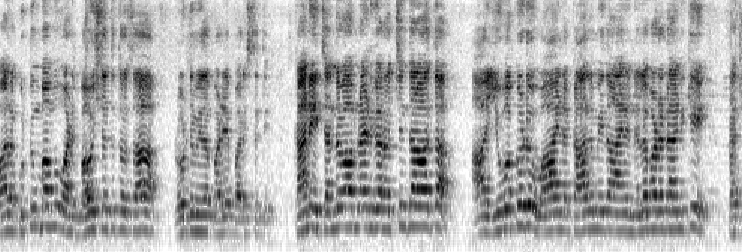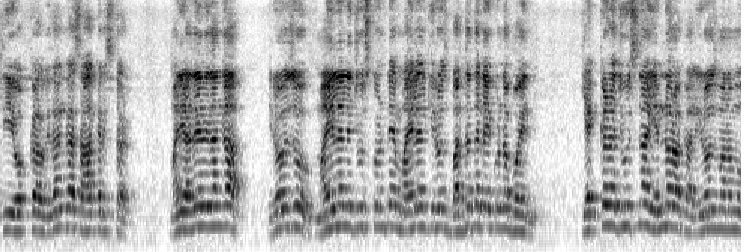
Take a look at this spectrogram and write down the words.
వాళ్ళ కుటుంబము వాడి భవిష్యత్తుతో సహా రోడ్డు మీద పడే పరిస్థితి. కానీ చంద్రబాబు నాయుడు గారు వచ్చిన తర్వాత ఆ యువకుడు ఆయన కాళ్ళ మీద ఆయన నిలబడడానికి ప్రతి ఒక్క విధంగా సహకరిస్తాడు. మరి అదే విధంగా ఈరోజు మహిళల్ని చూసుకుంటే మహిళలకి ఈరోజు భద్రత లేకుండా పోయింది. ఎక్కడ చూసినా ఎన్నో రకాలు. ఈరోజు మనము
